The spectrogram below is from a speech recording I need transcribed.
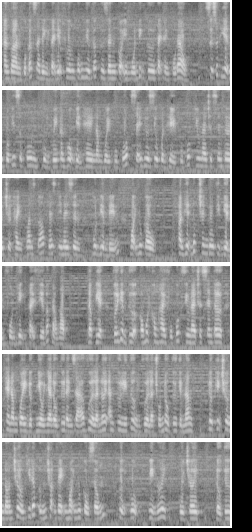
an toàn của các gia đình tại địa phương cũng như các cư dân có ý muốn định cư tại thành phố đảo. Sự xuất hiện của Vinschool cùng quý căn hộ biển He Năm Way Phú Quốc sẽ đưa siêu quần thể Phú Quốc United Center trở thành one stop destination, một điểm đến mọi nhu cầu, hoàn thiện bức tranh đô thị biển phồn thịnh tại phía Bắc đảo Ngọc. Đặc biệt, với điểm tựa có 102 Phú Quốc United Center, The Năm được nhiều nhà đầu tư đánh giá vừa là nơi ăn cư lý tưởng vừa là chốn đầu tư tiềm năng, được thị trường đón chờ khi đáp ứng trọn vẹn mọi nhu cầu sống, hưởng thụ, nghỉ ngơi, vui chơi, đầu tư,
